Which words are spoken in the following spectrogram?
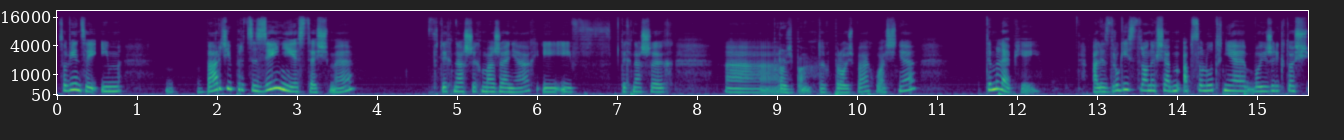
co więcej, im bardziej precyzyjni jesteśmy w tych naszych marzeniach i, i w tych naszych e, prośbach. Tych prośbach właśnie, tym lepiej. Ale z drugiej strony chciałabym absolutnie, bo jeżeli ktoś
